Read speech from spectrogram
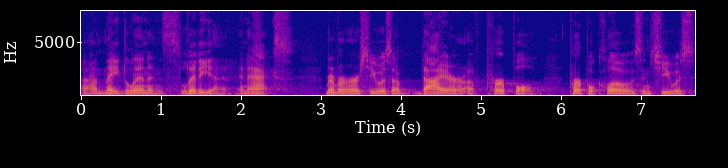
uh, made linens, Lydia and Acts. Remember her? She was a dyer of purple, purple clothes, and she was,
